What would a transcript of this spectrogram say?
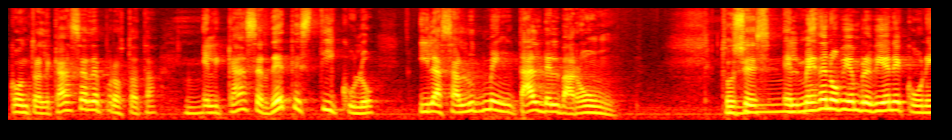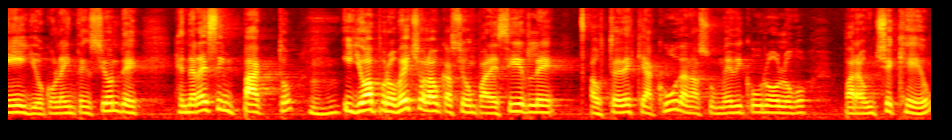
contra el cáncer de próstata, el cáncer de testículo y la salud mental del varón. Entonces, mm. el mes de noviembre viene con ello, con la intención de generar ese impacto y yo aprovecho la ocasión para decirle a ustedes que acudan a su médico urólogo para un chequeo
